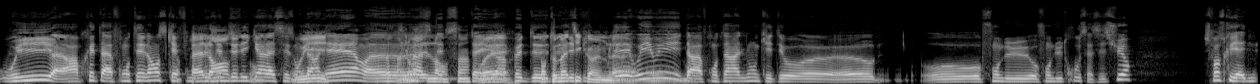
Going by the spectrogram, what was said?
Oui, alors après t'as affronté Lens qui a fini Après, deuxième Lens, de Ligue 1 la saison oui. dernière. Euh, mal, Lens, hein. T'as eu un peu de, de Fantomatique, quand même, là. Oui, oui, bon. t'as affronté un Lyon qui était au, euh, au, au fond du, au fond du trou, ça c'est sûr. Je pense qu'il y a une-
